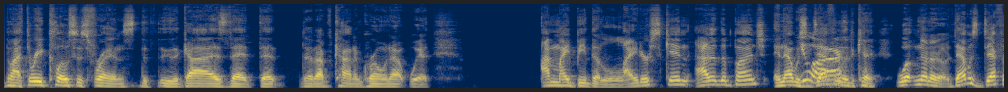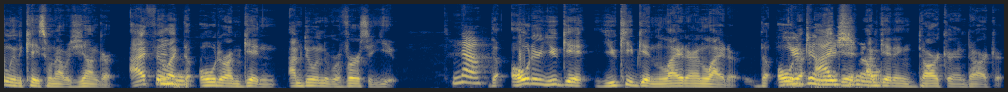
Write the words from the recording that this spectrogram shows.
my three closest friends, the, the guys that that that I've kind of grown up with, I might be the lighter skin out of the bunch, and that was You definitely are. the case. Well, no, no, no, that was definitely the case when I was younger. I feel like Mhm. the older I'm getting, I'm doing the reverse of you. No, The older you get, you keep getting lighter and lighter. The older I get, I'm getting darker and darker.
